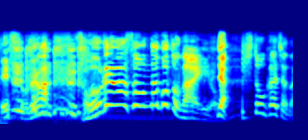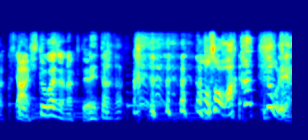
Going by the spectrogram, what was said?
えそれはそれはそんなことないよ。いや人がじゃなくて。あ人がじゃなくて？ネタが。もうそう分かっておるやん。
